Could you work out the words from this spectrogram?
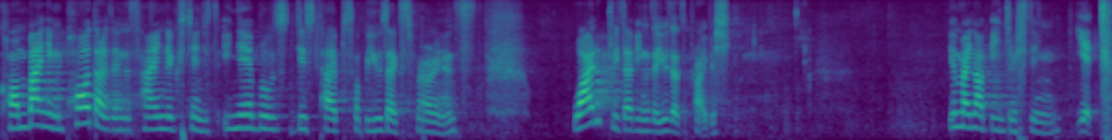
Combining portals and signed exchanges enables these types of user experience while preserving the user's privacy you might not be interested yet.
